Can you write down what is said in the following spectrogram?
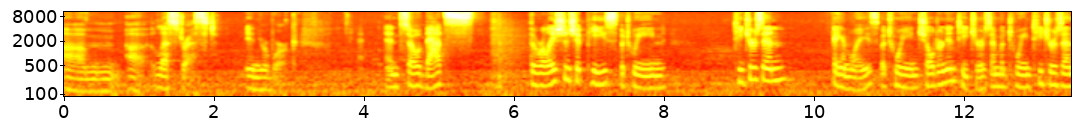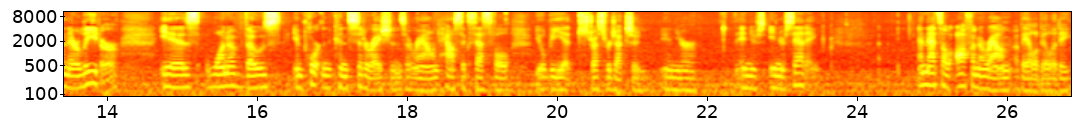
um, uh, less stressed in your work. And so that's the relationship piece between teachers and families, between children and teachers, and between teachers and their leader is one of those important considerations around how successful you'll be at stress reduction in your in your in your setting. And that's often around availability.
